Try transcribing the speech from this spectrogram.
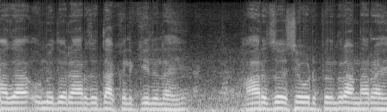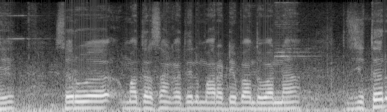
माझा उमेदवारी अर्ज दाखल केलेला आहे. हा अर्ज शेवटपर्यंत राहणार आहे. सर्व मतदारसंघातील मराठी बांधवांना तसे तर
